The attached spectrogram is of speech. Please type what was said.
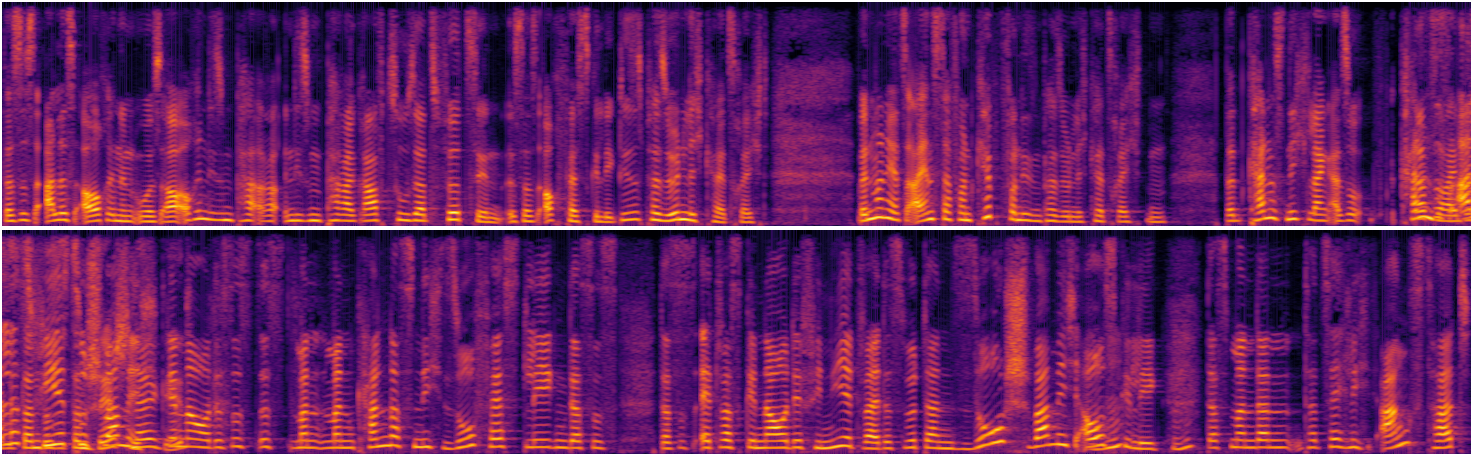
Das ist alles auch in den USA, auch in diesem, Para, in diesem Paragraph Zusatz 14 ist das auch festgelegt, dieses Persönlichkeitsrecht. Wenn man jetzt eins davon kippt von diesen Persönlichkeitsrechten, dann kann es nicht lang, also kann das sein, ist alles dass es dann, viel dass es zu schwammig. Genau, das ist das man man kann das nicht so festlegen, dass es dass es etwas genau definiert, weil das wird dann so schwammig mhm. ausgelegt, mhm. dass man dann tatsächlich Angst hat,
